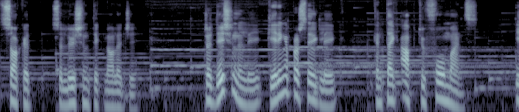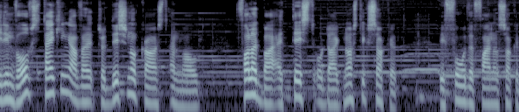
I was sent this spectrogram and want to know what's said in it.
socket solution technology. Traditionally, getting a prosthetic leg can take up to four months. It involves taking of a traditional cast and mold, followed by a test or diagnostic socket before the final socket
